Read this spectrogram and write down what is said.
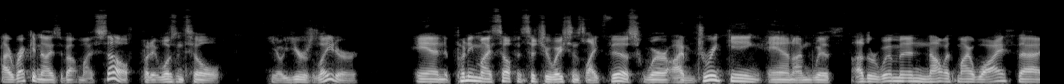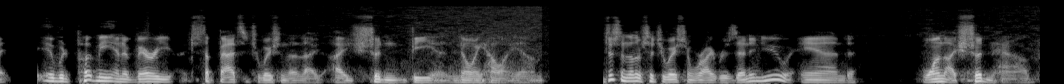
I recognized about myself. But it wasn't until you know years later, and putting myself in situations like this where I'm drinking and I'm with other women, not with my wife, that it would put me in a very just a bad situation that I, I shouldn't be in, knowing how I am just another situation where I resented you and one I shouldn't have.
